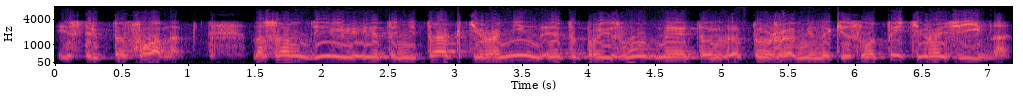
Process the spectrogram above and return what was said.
из триптофана. На самом деле это не так. Тирамин – это производная, это тоже аминокислоты тирозина.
